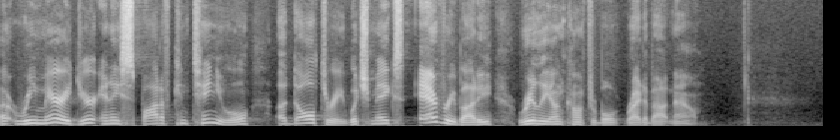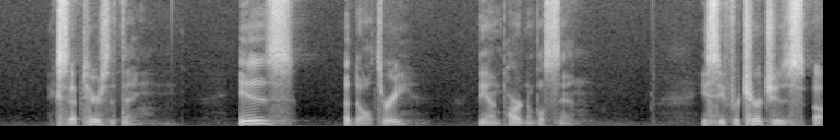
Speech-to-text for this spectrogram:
uh, remarried, you're in a spot of continual adultery, which makes everybody really uncomfortable right about now. Except here's the thing Is adultery the unpardonable sin? You see, for churches uh,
